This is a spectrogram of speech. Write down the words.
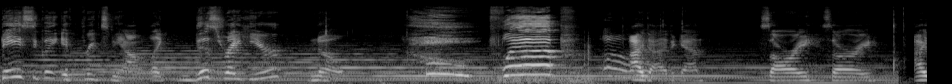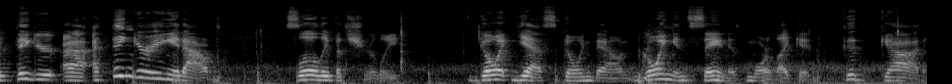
basically, it freaks me out. Like, this right here, no. Flip! Oh. I died again. Sorry, sorry. I figure, uh, I figuring it out. Slowly but surely. Going, yes, going down. Going insane is more like it. Good God.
